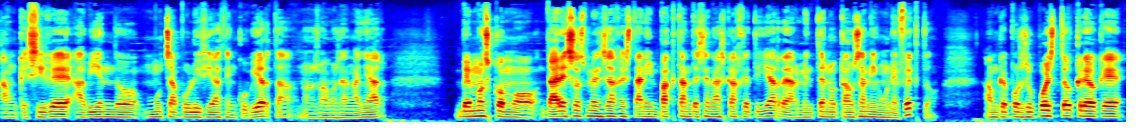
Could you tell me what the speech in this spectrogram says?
aunque sigue habiendo mucha publicidad encubierta, no nos vamos a engañar, vemos como dar esos mensajes tan impactantes en las cajetillas realmente no causa ningún efecto. Aunque por supuesto creo que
